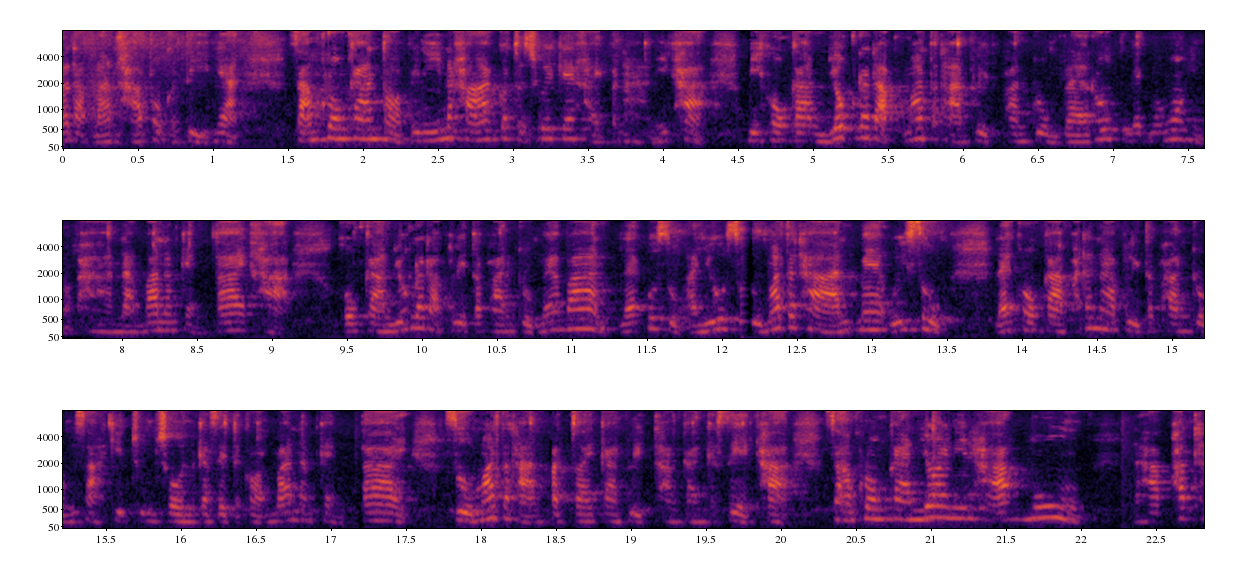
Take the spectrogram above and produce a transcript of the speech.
ระดับร้านค้าปกติเนี่ยสามโครงการต่อไปนี้นะคะ ก็จะช่วยแก้ไขปัญหานี้ค่ะ มีโครงการยกระดับมาตรฐานผลิตภัณฑ์กลุ่มแปรรูปเม็ดมะม่วงหิมพานต์น้ำบ้านน้ำแก่งใต้ค่ะ โครงการยกระดับผลิตภัณฑ์กลุ่มแม่บ้าน และผู้สูงอายุสู่มาตรฐานแม่อุ้ยสุขและโครงการพัฒนาผลิตภัณฑ์กลุ่มวิสาหกิจชุมชนเกษตรกรบ้านน้ำแก่งใต้ สู่มาตรฐานปัจจัยการผลิตทางการเกษตรค่ะสามโครงการย่อยนี้นะคะมุ่งนะคะพัฒ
